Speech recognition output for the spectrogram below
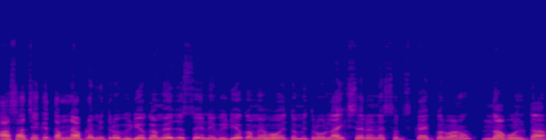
આશા છે કે તમને આપણે મિત્રો વીડિયો ગમ્યો જશે અને વીડિયો ગમ્યો હોય તો મિત્રો લાઇક શેર અને સબસ્ક્રાઈબ કરવાનું ન ભૂલતા.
